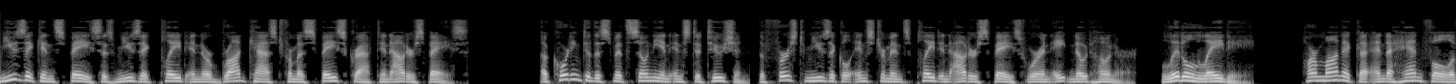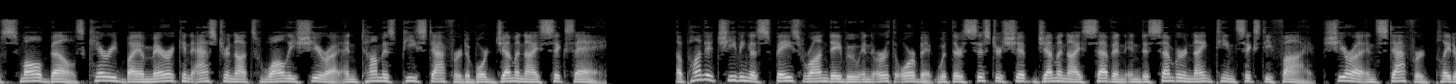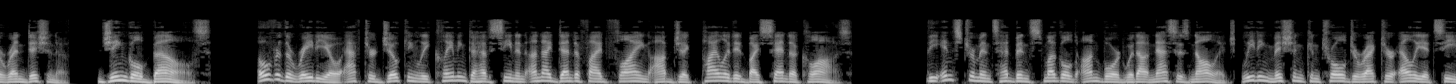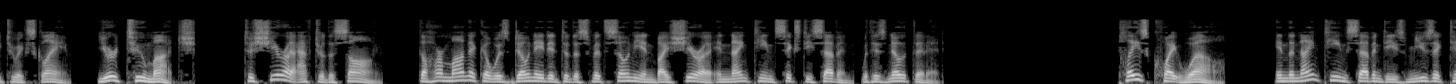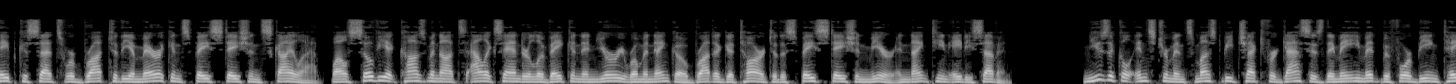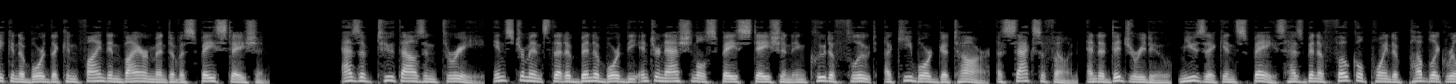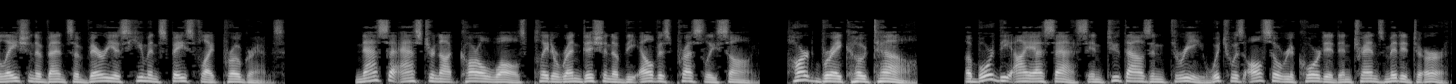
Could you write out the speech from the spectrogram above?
Music in space is music played in or broadcast from a spacecraft in outer space. According to the Smithsonian Institution, the first musical instruments played in outer space were an eight-note Hohner, little lady", harmonica and a handful of small bells carried by American astronauts Wally Schirra and Thomas P. Stafford aboard Gemini 6A. Upon achieving a space rendezvous in Earth orbit with their sister ship Gemini 7 in December 1965, Schirra and Stafford played a rendition of "'Jingle Bells' over the radio after jokingly claiming to have seen an unidentified flying object piloted by Santa Claus. The instruments had been smuggled onboard without NASA's knowledge, leading Mission Control Director Elliot See to exclaim, "'You're too much' to Schirra after the song. The harmonica was donated to the Smithsonian by Schirra in 1967, with his note that it plays quite well. In the 1970s music tape cassettes were brought to the American space station Skylab, while Soviet cosmonauts Alexander Laveykin and Yuri Romanenko brought a guitar to the space station Mir in 1987. Musical instruments must be checked for gases they may emit before being taken aboard the confined environment of a space station. As of 2003, instruments that have been aboard the International Space Station include a flute, a keyboard guitar, a saxophone, and a didgeridoo. Music in space has been a focal point of public relation events of various human spaceflight programs. NASA astronaut Carl Walz played a rendition of the Elvis Presley song, Heartbreak Hotel, aboard the ISS in 2003, which was also recorded and transmitted to Earth.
